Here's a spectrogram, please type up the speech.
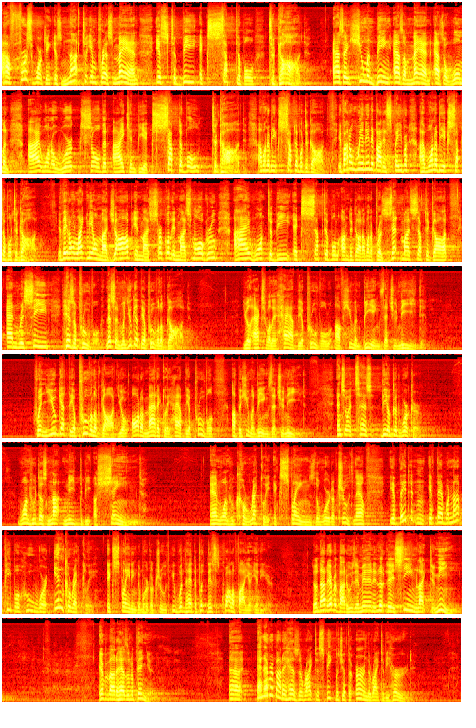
Our first working is not to impress man, it's to be acceptable to God. As a human being, as a man, as a woman, I want to work so that I can be acceptable to God. I want to be acceptable to God. If I don't win anybody's favor, I want to be acceptable to God. If they don't like me on my job, in my circle, in my small group, I want to be acceptable unto God. I want to present myself to God and receive His approval. Listen, when you get the approval of God, you'll actually have the approval of human beings that you need. When you get the approval of God, you'll automatically have the approval of the human beings that you need. And so it says, be a good worker, one who does not need to be ashamed and one who correctly explains the word of truth. Now, if they didn't, if there were not people who were incorrectly explaining the word of truth, he wouldn't have to put this qualifier in here. So not everybody who's a man, it look, they seem like to me. Everybody has an opinion. Uh, and everybody has the right to speak, but you have to earn the right to be heard.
